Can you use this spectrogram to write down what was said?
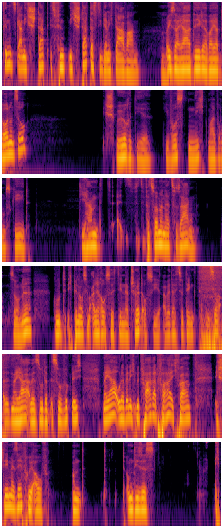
findet es gar nicht statt, es findet nicht statt, dass die da nicht da waren. Hm. Und ich sag, ja, Digga, war ja doll und so. Ich schwöre dir, die wussten nicht mal, worum es geht. Die haben, was soll man dazu sagen? So, ne? Gut, ich bin aus dem Alle raus, dass ich den das Shirt ausziehe, aber dass ich so denke, das ist so naja, aber so, das ist so wirklich, naja, oder wenn ich mit Fahrrad fahre, ich fahre, ich stehe mir sehr früh auf und um dieses, ich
